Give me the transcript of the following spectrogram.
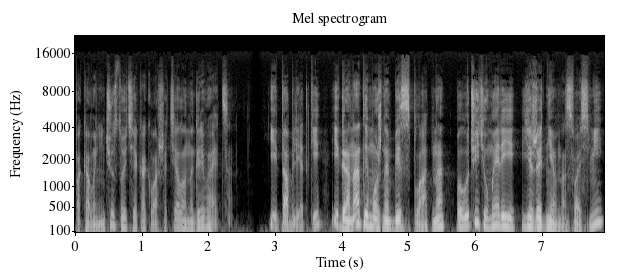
пока вы не чувствуете, как ваше тело нагревается. И таблетки, и гранаты можно бесплатно получить у мэрии ежедневно с 8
